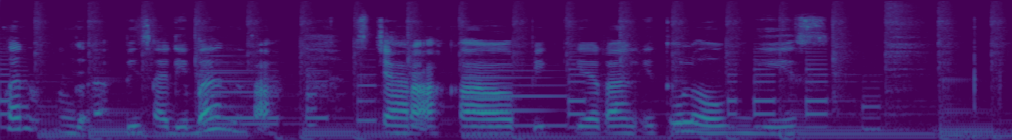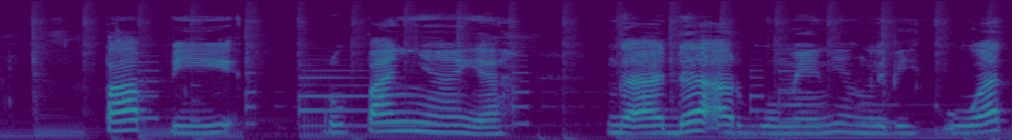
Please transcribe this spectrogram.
kan nggak bisa dibantah. Secara akal pikiran itu logis. Tapi rupanya ya nggak ada argumen yang lebih kuat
